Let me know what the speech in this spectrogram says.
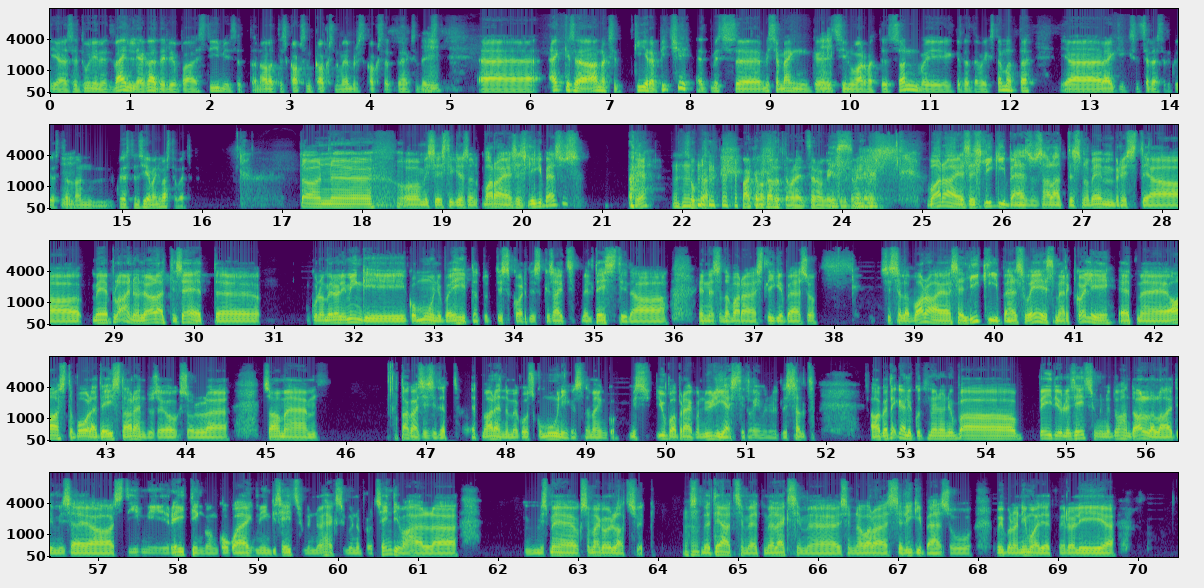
ja see tuli nüüd välja ka teil juba Steamis, et on alates kakskümmend kaks novembrist kaks tuhat üheksateist. Mhm. äkki sa annaksid kiire pitch'i, et mis, mis see mäng mm -hmm. sinu arvates on või keda ta võiks tõmmata ja räägiksid sellest, et kuidas tal mhm. on, kuidas ta on siiamaani vastu võetud ta on oh,, mis eesti keeles on, varajases ligipääsus, jah. Super, me hakkame kasutama neid sõnu kõiki, mis välja mõtled. varajases ligipääsus alates novembrist ja meie plaan oli alati see, et kuna meil oli mingi kommuun juba ehitatud Discordis, kes aitasid meil testida enne seda varajast ligipääsu, siis selle varajase ligipääsu eesmärk oli, et me aasta-pooleteist arenduse jooksul saame tagasisidet, et me arendame koos kommuuniga seda mängu, mis juba praegu on ülihästi toiminud lihtsalt. aga tegelikult meil on juba veidi üle seitsmekümne tuhande allalaadimise ja Steam'i reiting on kogu aeg mingi seitsmekümne, üheksakümne protsendi vahel. mis meie jaoks on väga üllatuslik mm. -hmm. sest me teadsime, et me läksime sinna varajasse ligipääsu võib-olla niimoodi, et meil oli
